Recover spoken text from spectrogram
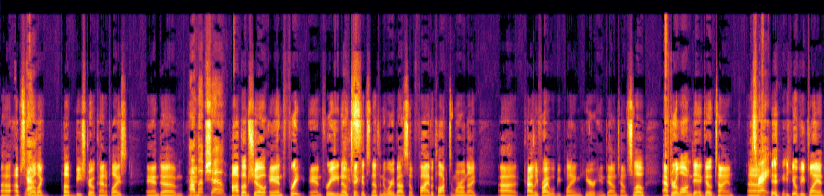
uh, upscale, Yeah. like pub bistro kind of place. And um, pop up show. pop up show and free and free, no tickets, nothing to worry about. So five o'clock tomorrow night, uh, Kylie Fry will be playing here in downtown SLO after a long day of goat tying. That's uh, right. you'll be playing.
